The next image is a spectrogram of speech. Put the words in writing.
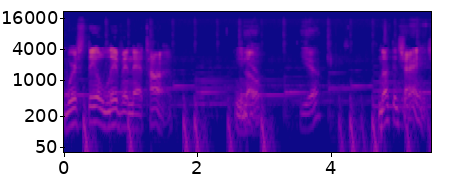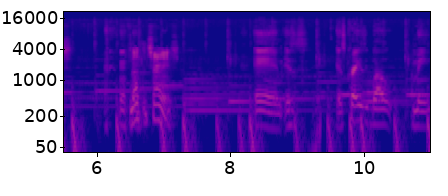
we're still living that time. You know? Yeah. Nothing changed. Nothing changed. And it's it's crazy about I mean,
